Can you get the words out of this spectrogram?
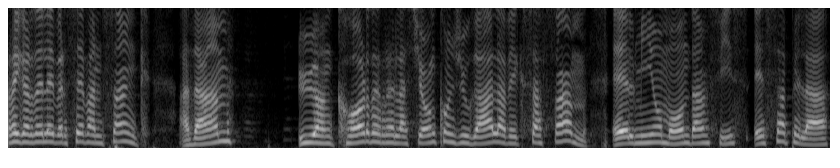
Regardez le verset 25. Adam eut encore des relations conjugales avec sa femme. Elle mit au monde un fils et s'appela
